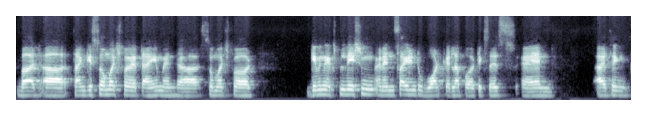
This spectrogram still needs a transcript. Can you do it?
But uh, thank you so much for your time and uh, so much for giving an explanation and insight into what Kerala politics is. And I think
